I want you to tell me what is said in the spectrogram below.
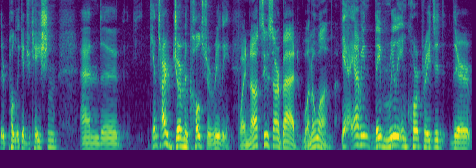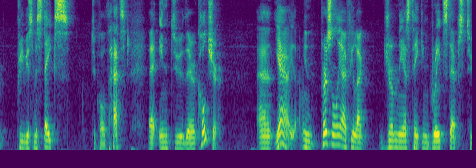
their public education and uh, the entire German culture really. Why Nazis are bad? 101. Yeah, I mean they've really incorporated their previous mistakes, to call that, uh, into their culture. And yeah, I mean personally, I feel like Germany has taken great steps to,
